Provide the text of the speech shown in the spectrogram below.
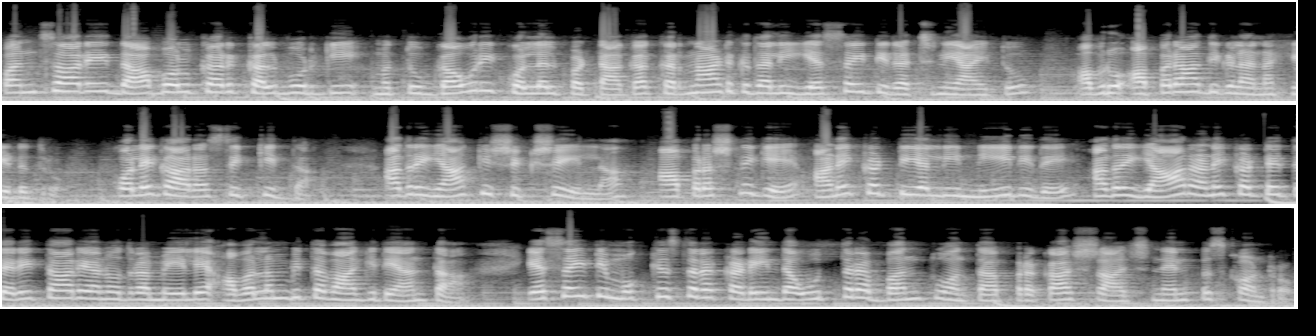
ಪನ್ಸಾರೆ, ದಾಬೋಲ್ಕರ್, ಕಲ್ಬುರ್ಗಿ ಮತ್ತು ಗೌರಿ ಕೊಲ್ಲಲ್ಪಟ್ಟಾಗ ಕರ್ನಾಟಕದಲ್ಲಿ ಎಸ್ಐಟಿ ರಚನೆಯಾಯಿತು. ಅವರು ಅಪರಾಧಿಗಳನ್ನ ಹಿಡಿದ್ರು. ಕೊಲೆಗಾರ ಸಿಕ್ಕಿದ್ದ. ಆದ್ರೆ ಯಾಕೆ ಶಿಕ್ಷೆ ಇಲ್ಲ? ಆ ಪ್ರಶ್ನೆಗೆ ಅಣೆಕಟ್ಟೆಯಲ್ಲಿ ನೀರಿದೆ, ಆದ್ರೆ ಯಾರು ಅಣೆಕಟ್ಟೆ ತೆರೀತಾರೆ ಅನ್ನೋದರ ಮೇಲೆ ಅವಲಂಬಿತವಾಗಿದೆ ಅಂತ ಎಸ್ಐಟಿ ಮುಖ್ಯಸ್ಥರ ಕಡೆಯಿಂದ ಉತ್ತರ ಬಂತು ಅಂತ ಪ್ರಕಾಶ್ ರಾಜ್ ನೆನಪಿಸ್ಕೊಂಡ್ರು.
